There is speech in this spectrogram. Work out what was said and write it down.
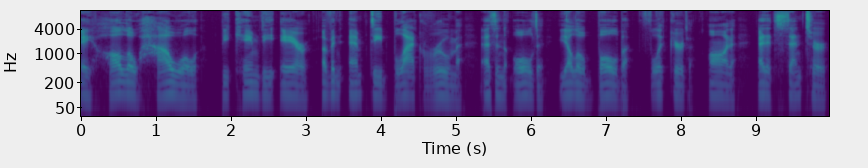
A hollow howl became the air of an empty black room as an old yellow bulb flickered on at its center,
